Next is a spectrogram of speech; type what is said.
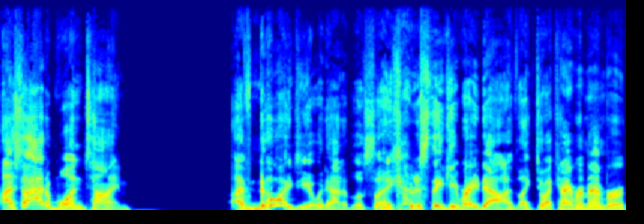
I saw Adam one time. I have no idea what Adam looks like. I'm just thinking right now. I'm like, do I can I remember?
